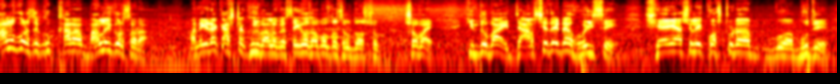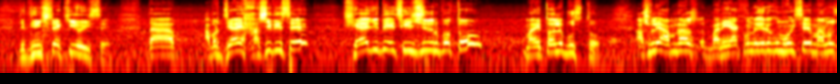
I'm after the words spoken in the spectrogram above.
ভালো করেছে, খুব খারাপ, ভালোই করছে ওরা। মানে এটা কাজটা খুবই ভালো করেছে, এই কথা বলতেছিল দর্শক সবাই। কিন্তু ভাই, যার সাথে এটা হয়েছে, সেই আসলে কষ্টটা বুঝে যে জিনিসটা কী হয়েছে। তা আবার যাই হাসি দিছে, সে যদি এই সিচুয়েশন পড়তো মানে তাহলে বুঝতো। আসলে আমরা মানে এখন এরকম হয়েছে মানুষ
